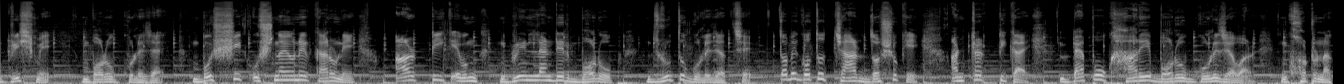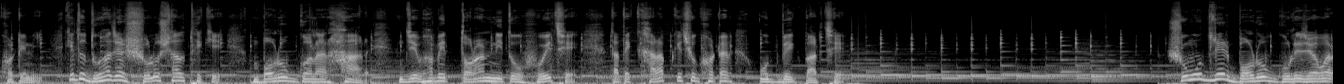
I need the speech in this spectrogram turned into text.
গ্রীষ্মে বরফ গলে যায়। বৈশ্বিক উষ্ণায়নের কারণে আর্কটিক এবং গ্রিনল্যান্ডের বরফ দ্রুত গলে যাচ্ছে। তবে গত চার দশকে আন্টার্কটিকায় ব্যাপক হারে বরফ গলে যাওয়ার ঘটনা ঘটেনি। কিন্তু দু হাজার ষোলো সাল থেকে বরফ গলার হার যেভাবে ত্বরান্বিত হয়েছে, তাতে খারাপ কিছু ঘটার উদ্বেগ বাড়ছে। সমুদ্রের বরফ গলে যাওয়ার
